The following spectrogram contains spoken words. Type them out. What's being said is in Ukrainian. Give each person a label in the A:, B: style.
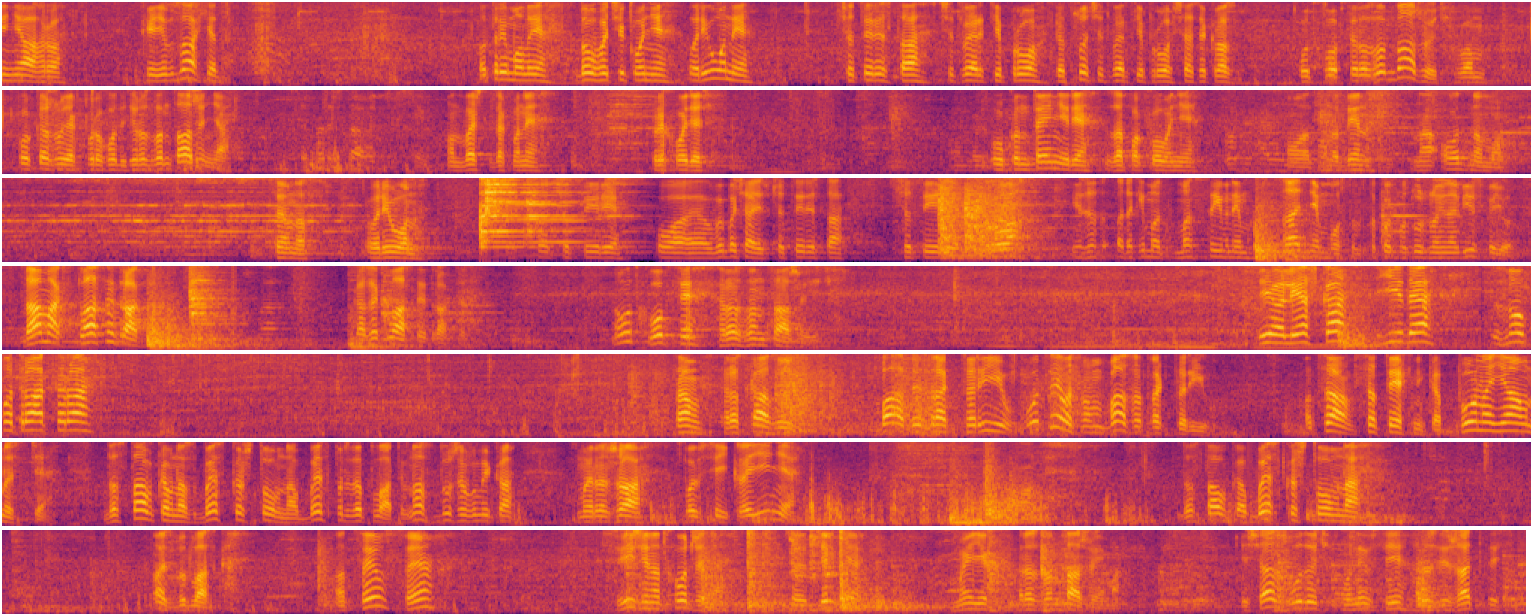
A: Агро Київ-Захід. Отримали довгоочікувані Оріони 404 Pro, 504 Pro. Зараз якраз от хлопці розвантажують. Вам покажу, як проходить розвантаження. Вон, бачите, так вони приходять у контейнері запаковані. От, один на одному. Це в нас Оріон 504, о, е, вибачаюсь, 404 Pro із отаким от масивним заднім мостом, з такою потужною навіскою. Да, Макс, класний трактор? Каже, класний трактор. Ну от хлопці розвантажують. І Олешка їде знов по трактора. Там розказують бази тракторів. Оце ось вам база тракторів. Оця вся техніка по наявності. Доставка в нас безкоштовна, без предоплати. У нас дуже велика мережа по всій країні. От. Доставка безкоштовна. Ось, будь ласка. Оце все свіжі надходження. Це тільки ми їх розвантажуємо. І зараз будуть вони всі роз'їжджатись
